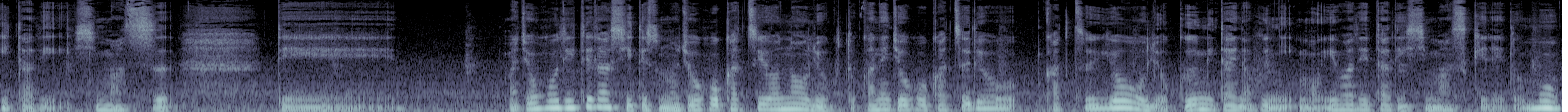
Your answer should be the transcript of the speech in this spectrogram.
いたりします。で、まあ、情報リテラシーってその情報活用能力とかね情報活用活用力みたいな風にも言われたりしますけれども、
